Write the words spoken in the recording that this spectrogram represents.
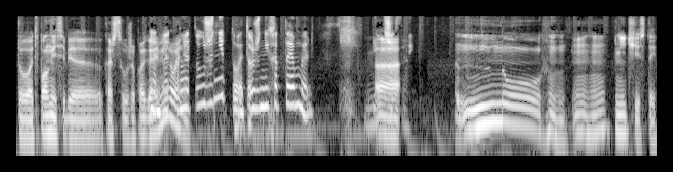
то это вполне себе кажется уже ну, это- программирование. ну, это уже не то, это уже не HTML. не А. Ну, мгм, нечистый.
